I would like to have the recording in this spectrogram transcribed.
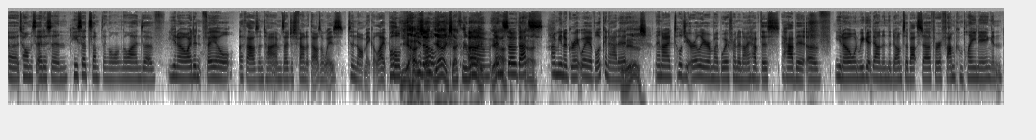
uh, Thomas Edison, he said something along the lines of, you know, I didn't fail a thousand times. I just found a thousand ways to not make a light bulb. Yeah, you know? so, yeah, exactly right. Um, yeah, and so that's, yeah. I mean, a great way of looking at it. It is. And I told you earlier, my boyfriend and I have this habit of, you know, when we get down in the dumps about stuff, or if I'm complaining and,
